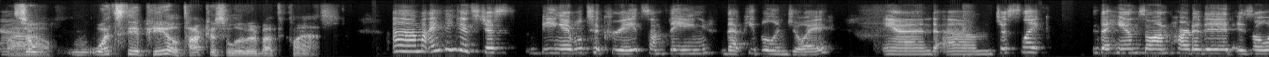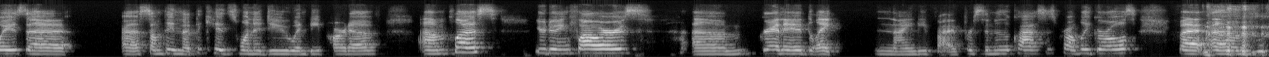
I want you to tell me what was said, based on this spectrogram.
Yeah. wow. So, what's the appeal? Talk to us a little bit about the class. Um, I think it's just being able to create something that people enjoy and um, just like the hands-on part of it is always a, a something that the kids want to do and be part of um, plus you're doing flowers um, granted like 95% of the class is probably girls but um,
